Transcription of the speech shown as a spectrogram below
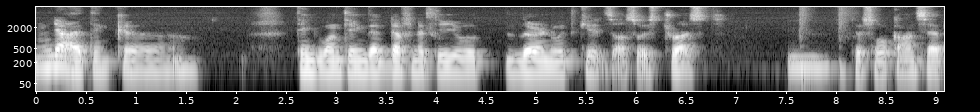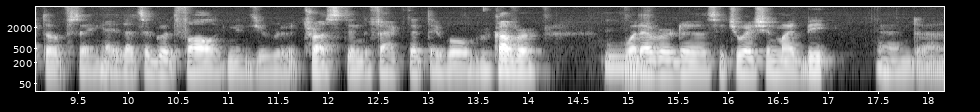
yeah, I think uh, think one thing that definitely you will learn with kids also is trust. Mm, This whole concept of saying, "Hey, that's a good fall," it means you really trust in the fact that they will recover, mm. whatever the situation might be, and uh,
